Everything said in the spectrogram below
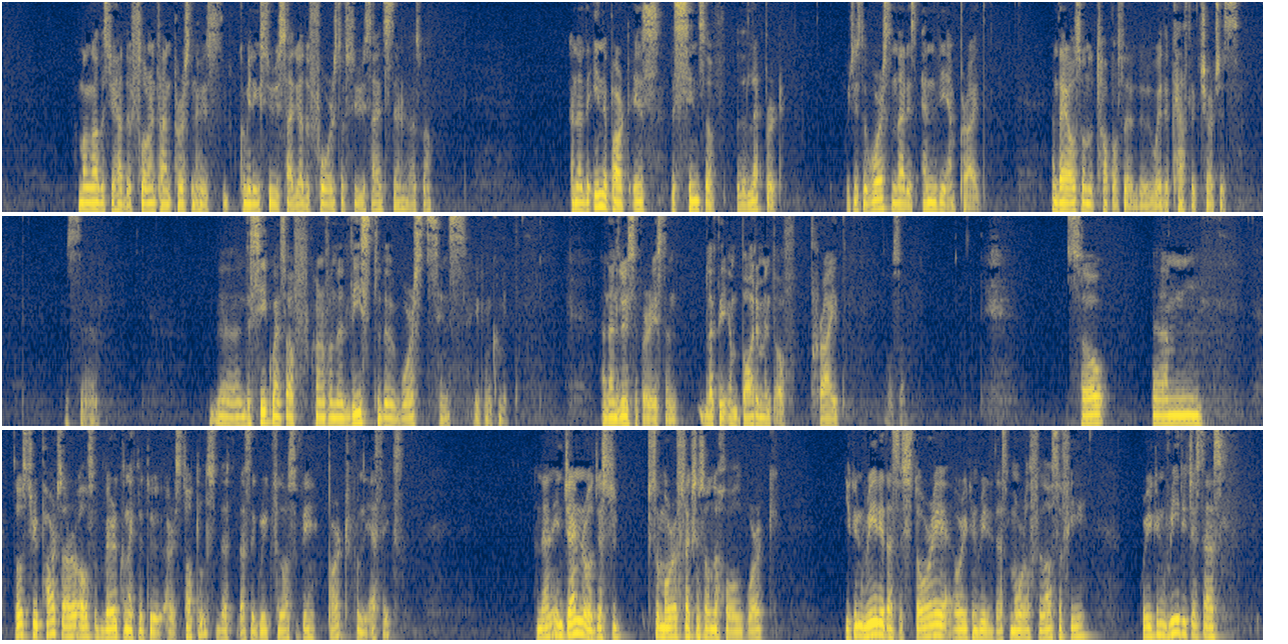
Among others, you have the Florentine person who is committing suicide. You have the forest of suicides there as well. And then the inner part is the sins of the leopard, which is the worst, and that is envy and pride. And they're also on the top of the, the way the Catholic Church is, is uh, the, the sequence of kind of from the least to the worst sins you can commit. And then Lucifer is then like the embodiment of pride also. So um, those three parts are also very connected to Aristotle's. That, that's the Greek philosophy part from the ethics. And then in general, just to, some more reflections on the whole work. You can read it as a story, or you can read it as moral philosophy, or you can read it just as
